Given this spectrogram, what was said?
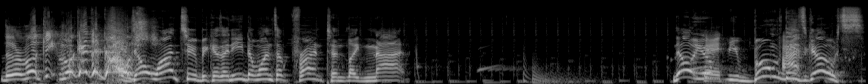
They're looking. Look at the ghost. I don't want to because I need the ones up front to like not. No, you Okay. you boomed these ghosts.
